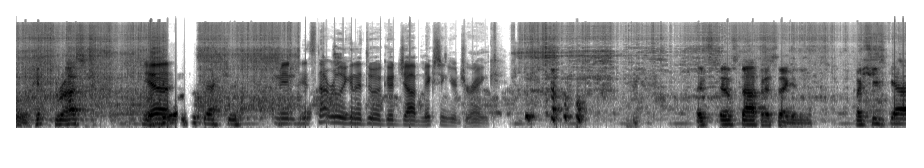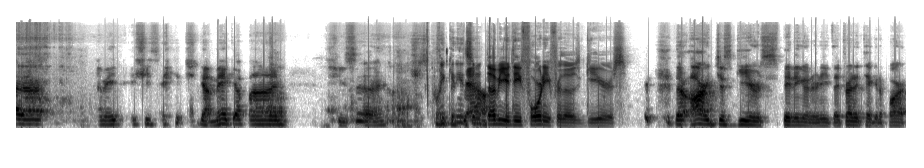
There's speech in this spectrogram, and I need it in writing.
little hip thrust. Yeah. I mean, it's not really going to do a good job mixing your drink. It's, it'll stop in a second. Though. But she's got, uh, I mean, she's she's got makeup on. She's, uh, she's I think putting you it need some down. WD 40 for those gears. there are just gears spinning underneath. I tried to take it apart.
